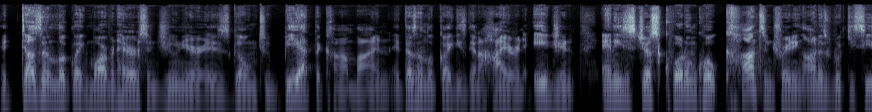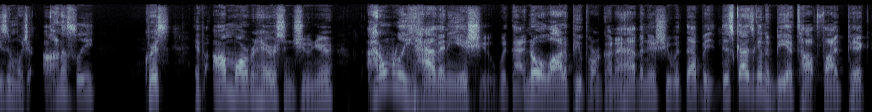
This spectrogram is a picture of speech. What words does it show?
It doesn't look like Marvin Harrison Jr. is going to be at the combine. It doesn't look like he's going to hire an agent, and he's just quote unquote concentrating on his rookie season. Which honestly, Chris, if I'm Marvin Harrison Jr., I don't really have any issue with that. I know a lot of people are going to have an issue with that, but this guy's going to be a top five pick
